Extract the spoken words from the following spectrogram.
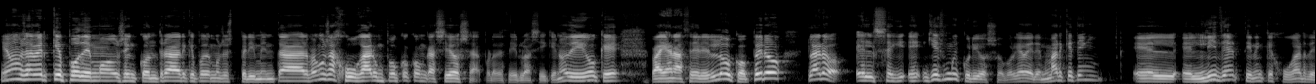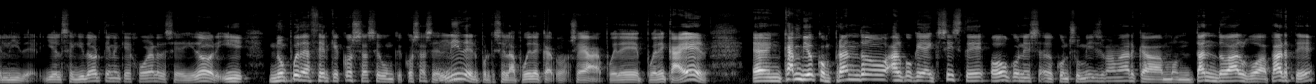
y vamos a ver qué podemos encontrar, qué podemos experimentar, vamos a jugar un poco con gaseosa, por decirlo así, que no digo que vayan a hacer el loco, pero, claro, eh, y es muy curioso, porque a ver, en marketing el, líder tiene que jugar de líder y el seguidor tiene que jugar de seguidor y no puede hacer qué cosas según qué cosas el mm. líder, porque se la puede, o sea, puede, puede caer. En cambio, comprando algo que ya existe o con, con su misma marca montando algo aparte,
